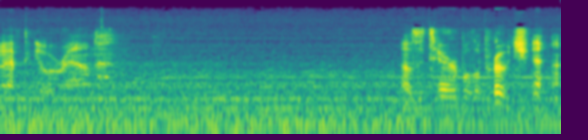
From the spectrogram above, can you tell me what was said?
I have to go around. That was a terrible approach.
